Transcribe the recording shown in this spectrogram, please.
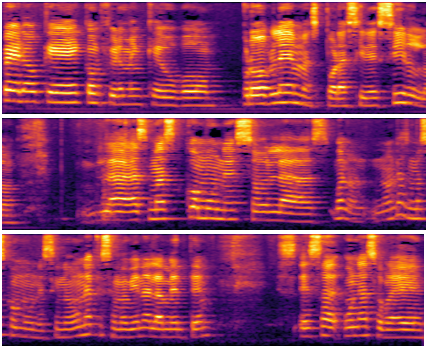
pero que confirmen que hubo problemas, por así decirlo. Las más comunes son las, bueno, no las más comunes, sino una que se me viene a la mente es una sobre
